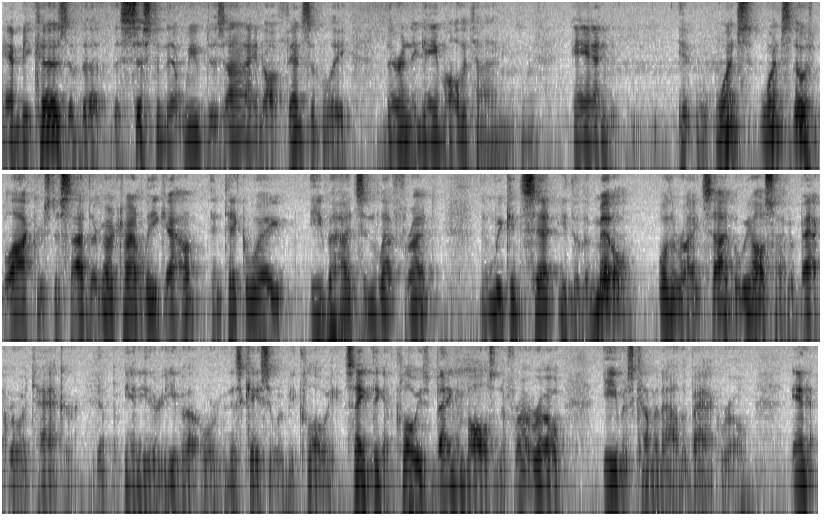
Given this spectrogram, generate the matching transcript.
and because of the the system that we've designed offensively, they're in the game all the time, and it once once those blockers decide they're going to try to leak out and take away Eva Hudson left front, then we can set either the middle or the right side. But we also have a back row attacker Yep. in either Eva or in this case it would be Chloe. Same thing if Chloe's banging balls in the front row, Eva's coming out of the back row, and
